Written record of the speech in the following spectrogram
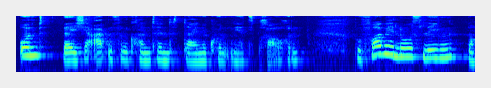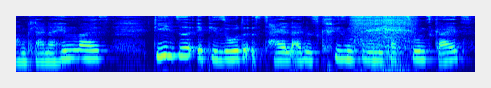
und welche Arten von Content deine Kunden jetzt brauchen. Bevor wir loslegen, noch ein kleiner Hinweis. Diese Episode ist Teil eines Krisenkommunikationsguides,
